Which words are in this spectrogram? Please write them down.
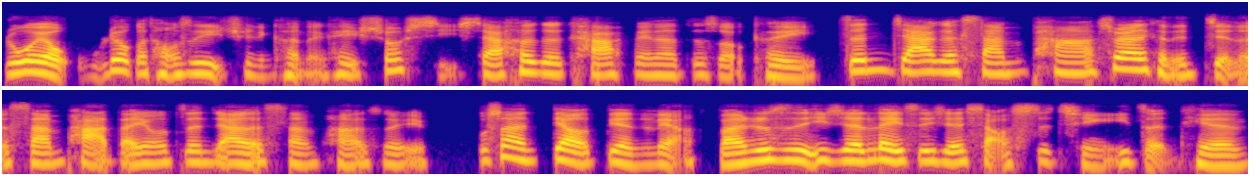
如果有五六个同事一起去，你可能可以休息一下，喝个咖啡。那这时候可以增加个三趴，虽然可能减了三趴，但又增加了三趴，所以不算掉电量。反正就是一些类似一些小事情，一整天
